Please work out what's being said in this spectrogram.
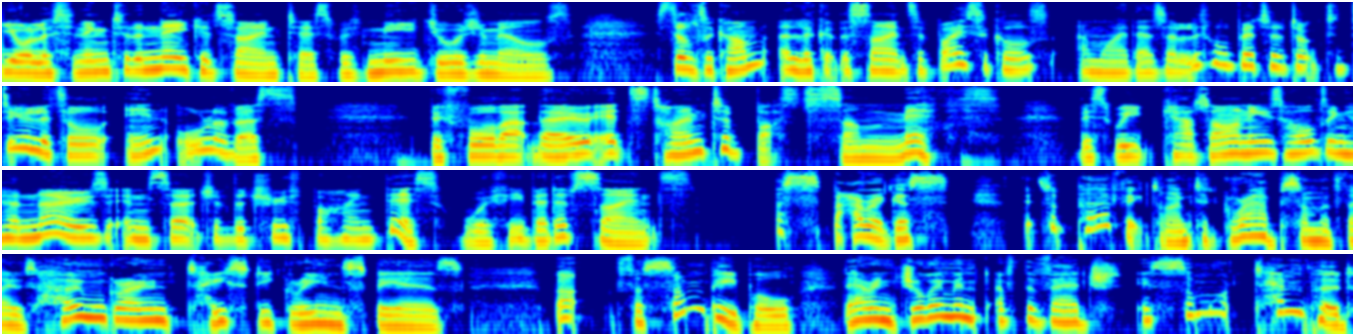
You're listening to The Naked Scientist with me, Georgia Mills. Still to come, a look at the science of bicycles and why there's a little bit of Dr. Dolittle in all of us. Before that, though, it's time to bust some myths. This week, Kat Arney's holding her nose in search of the truth behind this whiffy bit of science. Asparagus. It's a perfect time to grab some of those homegrown, tasty green spears. But for some people, their enjoyment of the veg is somewhat tempered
